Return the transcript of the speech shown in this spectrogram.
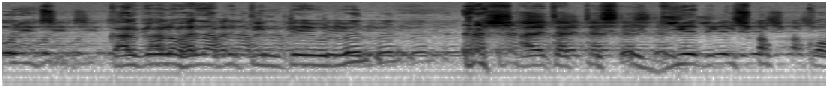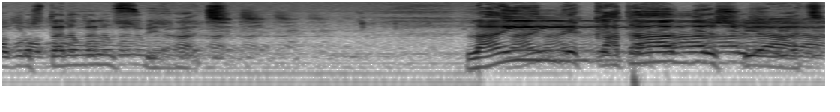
করেছি। কালকে বলে ভাই আপনি তিনটেই উঠবেন। সাড়ে চারটে সে গিয়ে দেখি সব কবরস্থানে মনে শুয়ে আছে। লাইন দিয়ে কাতার দিয়ে শুয়ে আছে।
